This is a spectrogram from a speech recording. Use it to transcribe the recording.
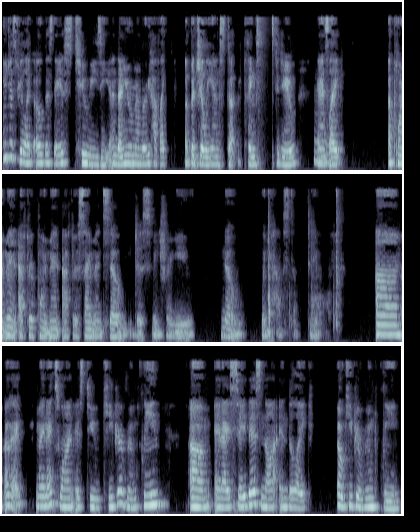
you just feel like, oh, this day is too easy, and then you remember you have like a bajillion stuff things to do, and it's hmm like appointment after appointment after assignment. So just make sure you know when you have stuff to do. Um, okay, my next one is to keep your room clean. Um, and I say this not in the like, oh, keep your room clean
